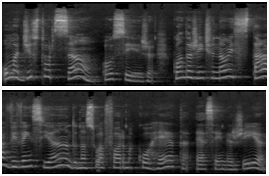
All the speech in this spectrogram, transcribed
uma distorção, ou seja, quando a gente não está vivenciando na sua forma correta essa energia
